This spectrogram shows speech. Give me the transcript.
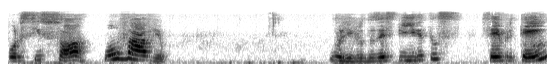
por si só louvável. No livro dos Espíritos sempre tem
